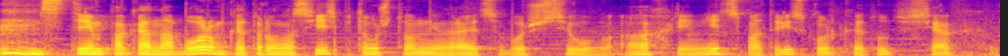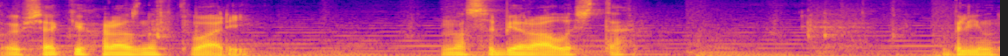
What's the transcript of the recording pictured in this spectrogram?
с тем пока набором, который у нас есть, потому что он мне нравится больше всего. Охренеть, смотри, сколько тут всяк, всяких разных тварей насобиралось-то. Блин.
